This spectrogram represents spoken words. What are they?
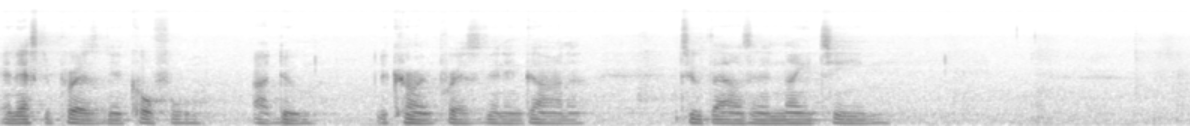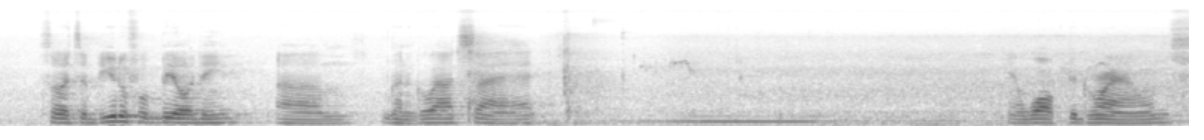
And that's the president, Kofu Adu, the current president in Ghana, 2019. So it's a beautiful building. Um, I'm going to go outside and walk the grounds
